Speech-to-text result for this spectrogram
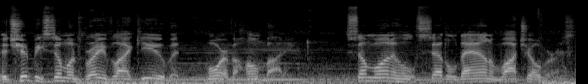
It should be someone brave like you, but more of a homebody. Someone who'll settle down and watch over us.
